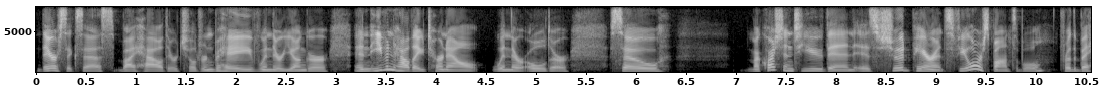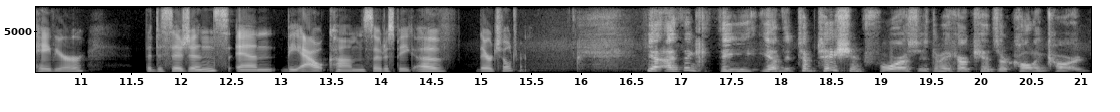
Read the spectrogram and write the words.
their success by how their children behave when they're younger and even how they turn out when they're older. So, my question to you then is Should parents feel responsible for the behavior the decisions and the outcomes, so to speak, of their children. Yeah, I think the yeah the temptation for us is to make our kids our calling card.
